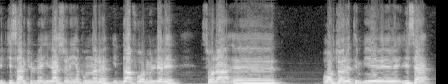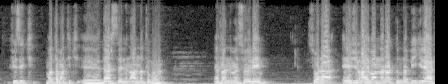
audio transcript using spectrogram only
bitkisel külle ilaçların yapımları, iddia formülleri, sonra e, orta öğretim, e, lise, fizik, matematik e, derslerinin anlatımı, efendime söyleyeyim, sonra evcil hayvanlar hakkında bilgiler,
